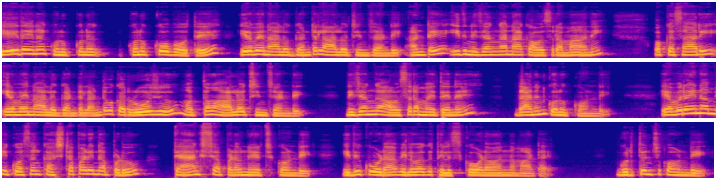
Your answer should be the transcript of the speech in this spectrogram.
ఏదైనా కొనుక్కునే కొనుక్కోబోతే 24 గంటలు ఆలోచించండి. అంటే ఇది నిజంగా నాకు అవసరమా అని ఒకసారి ఇరవై నాలుగు గంటలు అంటే ఒక రోజు మొత్తం ఆలోచించండి. నిజంగా అవసరమైతేనే దానిని కొనుక్కోండి. ఎవరైనా మీకోసం కష్టపడినప్పుడు థ్యాంక్స్ చెప్పడం నేర్చుకోండి. ఇది కూడా విలువకు తెలుసుకోవడం అన్నమాట. గుర్తుంచుకోండి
